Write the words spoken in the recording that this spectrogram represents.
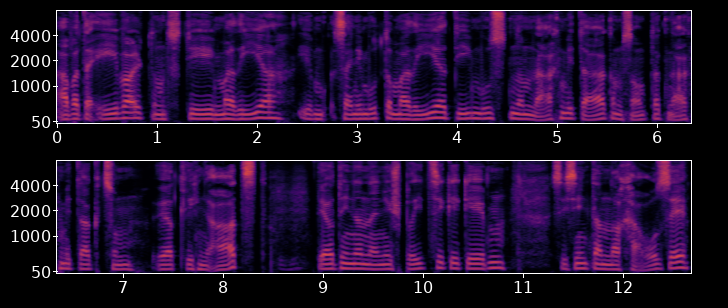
Aber der Ewald und die Maria, seine Mutter Maria, die mussten am Nachmittag, am Sonntagnachmittag zum örtlichen Arzt. Mhm. Der hat ihnen eine Spritze gegeben. Sie sind dann nach Hause.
